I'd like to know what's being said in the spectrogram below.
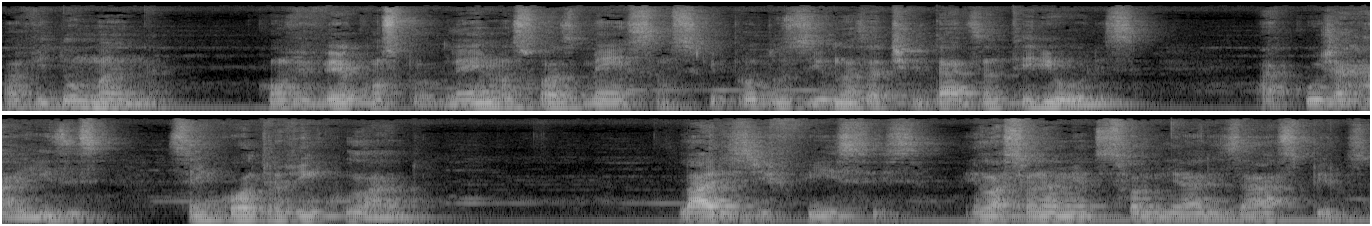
a vida humana, conviver com os problemas ou as bênçãos que produziu nas atividades anteriores, a cujas raízes se encontra vinculado. Lares difíceis, relacionamentos familiares ásperos,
